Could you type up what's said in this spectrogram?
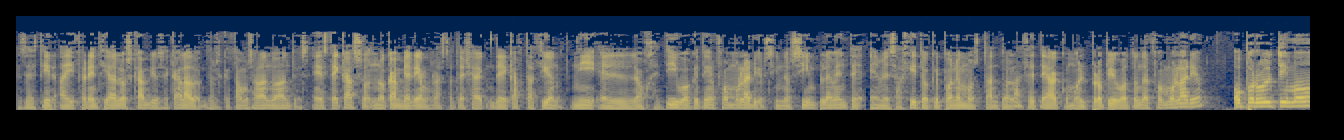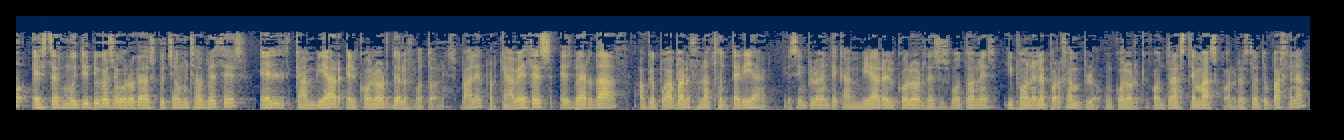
es decir, a diferencia de los cambios de calado de los que estamos hablando antes, en este caso no cambiaríamos la estrategia de captación ni el objetivo que tiene el formulario, sino simplemente el mensajito que ponemos tanto en la CTA como el propio botón del formulario. O por último, este es muy típico, seguro que lo has escuchado muchas veces, el cambiar el color de los botones, ¿vale? Porque a veces es verdad, aunque pueda parecer una tontería, que simplemente cambiar el color de esos botones y ponerle, por ejemplo, un color que contraste más con el resto de tu página,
